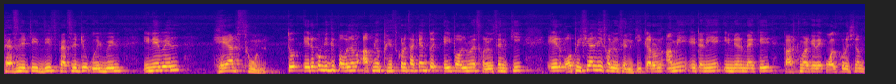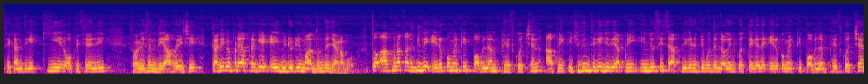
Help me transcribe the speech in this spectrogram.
facility this facility will be enable here soon তো এরকম যদি প্রবলেম আপনিও ফেস করে থাকেন, তো এই প্রবলেমের সলিউশন কি? এর অফিসিয়ালি সলিউশন কি? কারণ আমি এটা নিয়ে ইন্ডিয়ান ব্যাংকে কাস্টমার কেয়ারে কল করেছিলাম, সেখান থেকে কি এর অফিসিয়ালি সলিউশন দেওয়া হয়েছে, তারই ব্যাপারে আপনাকে এই ভিডিওটির মাধ্যমে জানাব। তো আপনার কাছে যদি এরকম একটি প্রবলেম ফেস করছেন, আপনি কিছুদিন থেকে যদি আপনি ইন্ডোসিস অ্যাপ্লিকেশনটির মধ্যে লগ করতে গেলে এরকম একটি প্রবলেম ফেস করছেন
